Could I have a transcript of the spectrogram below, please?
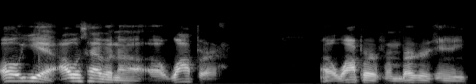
Oh yeah, I was having a, a Whopper, a Whopper from Burger King,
